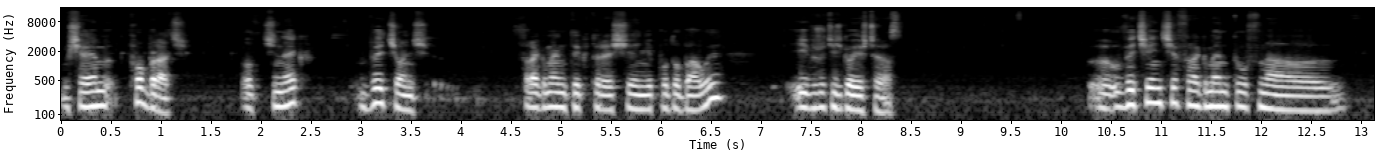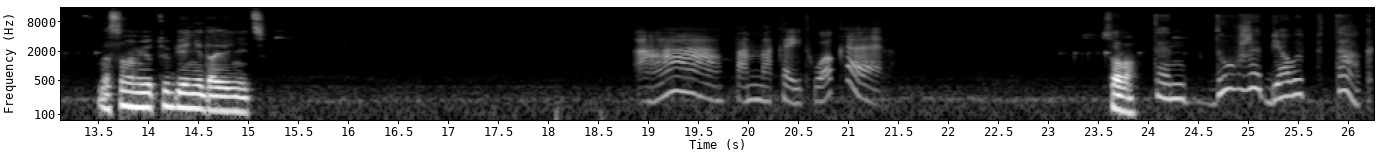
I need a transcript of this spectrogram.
Musiałem pobrać odcinek, wyciąć fragmenty, które się nie podobały i wrzucić go jeszcze raz. Wycięcie fragmentów na, na samym YouTubie nie daje nic. A, panna Kate Walker. Sowa. Ten duży biały ptak.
